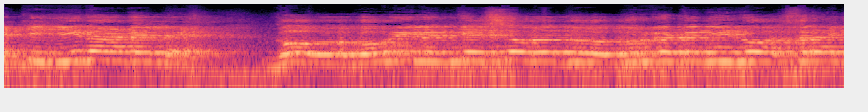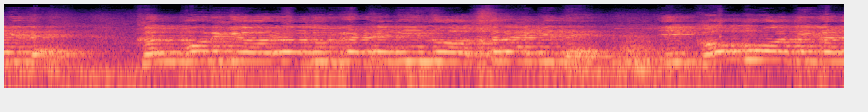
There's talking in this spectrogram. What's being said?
ಯಾಕೆ ಈ ನಾಡಲ್ಲೇ ಗೌ, ಗೌರಿ ಲಂಕೇಶ್ ಅವರದ್ದು ದುರ್ಘಟನೆ ಇನ್ನೂ ಹಸರಾಗಿದೆ. ಕಲ್ಬುರ್ಗಿ ಅವರ ದುರ್ಘಟನೆ ಇನ್ನೂ ಹಸರಾಗಿದೆ. ಈ ಕೋಮುವಾದಿಗಳ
